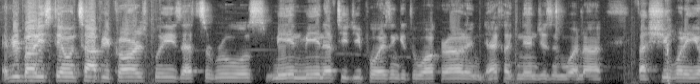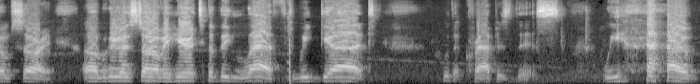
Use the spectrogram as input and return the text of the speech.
Everybody stay on top of your cars, please. That's the rules. Me and me and FTG Poison get to walk around and act like ninjas and whatnot. If I shoot one of you, I'm sorry. Uh, we're going to go and start over here to the left. We got... Who the crap is this? We have...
